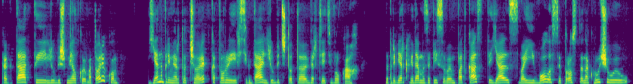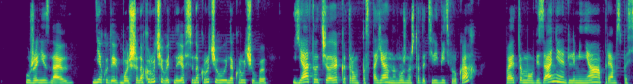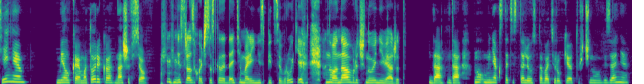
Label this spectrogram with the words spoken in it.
когда ты любишь мелкую моторику, я, например, тот человек, который всегда любит что-то вертеть в руках. Например, когда мы записываем подкаст, я свои волосы просто накручиваю, уже не знаю, некуда их больше накручивать, но я все накручиваю и накручиваю. Я тот человек, которому постоянно нужно что-то теребить в руках, поэтому вязание для меня прям спасение. Мелкая моторика — наше все. Мне сразу хочется сказать, дайте Марине спицы в руки, но она вручную не вяжет. Да, да. Ну, у меня, кстати, стали уставать руки от ручного вязания.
